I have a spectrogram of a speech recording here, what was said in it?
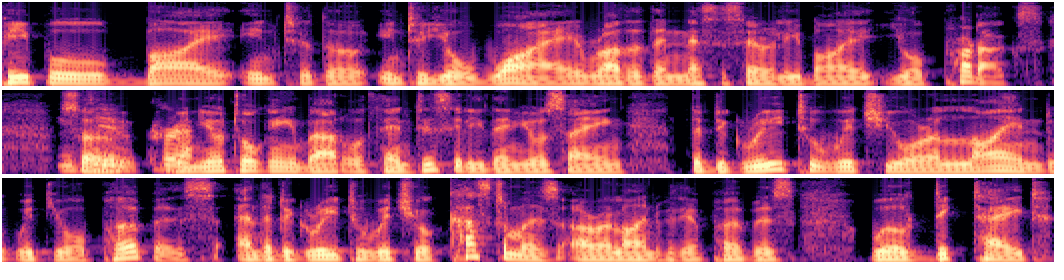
people buy into the into your why rather than necessarily buy your products. You so, do, when you're talking about authenticity, then you're saying the degree to which you are aligned with your purpose and the degree to which your customers are aligned with your purpose will dictate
